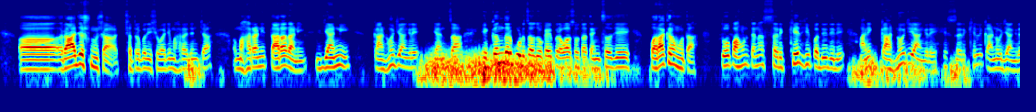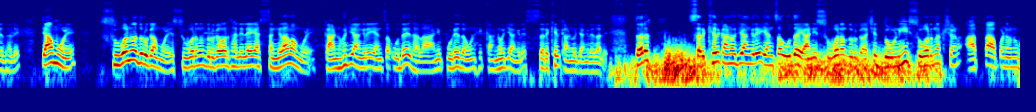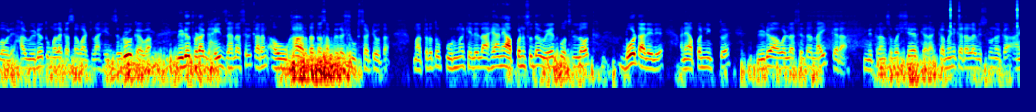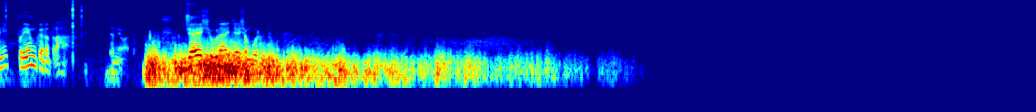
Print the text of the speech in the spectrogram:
राजश्नुषा छत्रपती शिवाजी महाराजांच्या महाराणी ताराराणी यांनी कान्होजी आंग्रे यांचा एकंदर पुढचा जो काही प्रवास होता त्यांचं जे पराक्रम होता तो पाहून त्यांना सरखेल ही पदवी दिली आणि कान्होजी आंग्रे हे सरखेल कान्होजी आंग्रे झाले. त्यामुळे सुवर्णदुर्गामुळे सुवर्णदुर्गावर झालेल्या या संग्रामामुळे कान्होजी आंग्रे यांचा उदय झाला आणि पुढे जाऊन हे कान्होजी आंग्रे सरखेल कान्होजी आंग्रे झाले. तर सरखेल कान्होजी आंग्रे यांचा उदय आणि सुवर्णदुर्ग असे दोन्ही सुवर्ण क्षण आत्ता आपण अनुभवले. हा व्हिडिओ तुम्हाला कसा वाटला हे जरूर कळवा. व्हिडिओ थोडा घाईत झाला असेल कारण अवघा अर्धा तास आपल्याला शूटसाठी होता. मात्र तो पूर्ण केलेला आहे आणि आपणसुद्धा वेळेत पोचलेलो आहोत. बोट आलेली आहे आणि आपण निघतोय. व्हिडिओ आवडला असेल तर लाईक करा. मित्रांसोबत शेअर करा. कमेंट करायला विसरू नका आणि प्रेम करत राहा. धन्यवाद. जय शिवराय जय शंभूराज.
